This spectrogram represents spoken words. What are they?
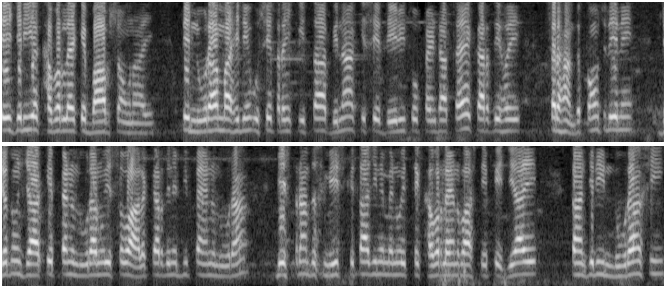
ਤੇ ਜਿਹੜੀ ਇਹ ਖਬਰ ਲੈ ਕੇ ਵਾਪਸ ਆਉਣਾ ਏ ਤੇ ਨੂਰਾ ਮਾਹੀ ਨੇ ਉਸੇ ਤਰ੍ਹਾਂ ਹੀ ਕੀਤਾ। ਬਿਨਾਂ ਕਿਸੇ ਦੇਰੀ ਤੋਂ ਪੈਂਡਾ ਤੈਅ ਕਰਦੇ ਹੋਏ ਸਰਹੰਦ ਪਹੁੰਚਦੇ ਨੇ। ਜਦੋਂ ਜਾ ਕੇ ਭੈਣ ਨੂਰਾ ਨੂੰ ਇਹ ਸਵਾਲ ਕਰਦੇ ਨੇ ਵੀ, ਭੈਣ ਨੂਰਾ, ਵੀ ਇਸ ਤਰ੍ਹਾਂ ਦਸ਼ਮੇਸ਼ ਪਿਤਾ ਜੀ ਨੇ ਮੈਨੂੰ ਇੱਥੇ ਖਬਰ ਲੈਣ ਵਾਸਤੇ ਭੇਜਿਆ ਏ, ਤਾਂ ਜਿਹੜੀ ਨੂਰਾ ਸੀ,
